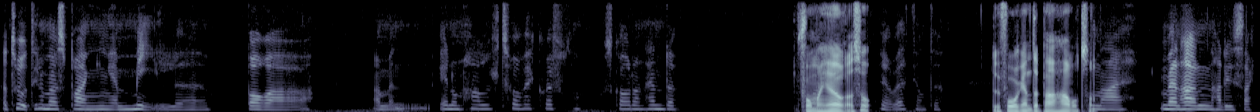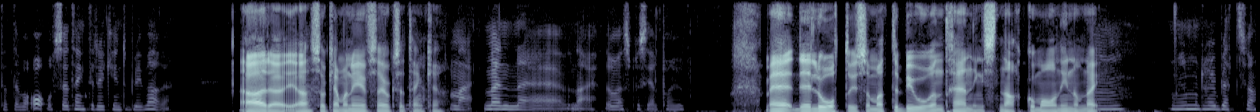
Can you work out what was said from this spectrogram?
Jag tror till och med jag sprang en mil eh, bara ja, men, en och en halv, två veckor efter skadan hände. Får man göra så? Jag vet inte. Du frågade inte Per Harvardsson? Nej, men han hade ju sagt att det var av så jag tänkte det kan ju inte bli värre. Ja, det, ja så kan man i och för sig också ja, tänka. Nej, men eh, nej, det var en speciell period. Men det låter ju som att det bor en träningsnarkoman inom dig. Mm. Ja, men det har ju blivit så.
